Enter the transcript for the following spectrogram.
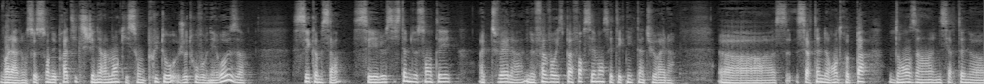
Voilà, donc ce sont des pratiques généralement qui sont plutôt, je trouve, onéreuses. C'est comme ça. C'est le système de santé actuel hein, ne favorise pas forcément ces techniques naturelles. Euh, certaines ne rentrent pas dans un une certaine euh,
